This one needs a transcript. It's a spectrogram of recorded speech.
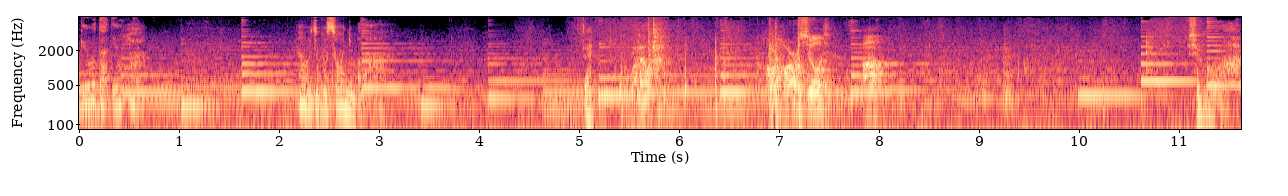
给我打电话。那我就不送你们了啊。哎，我来，我来。好好休息啊！辛苦了啊！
